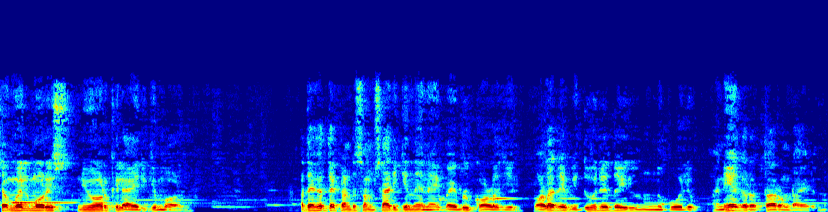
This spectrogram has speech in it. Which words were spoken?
സമുയൽ മോറിസ് ന്യൂയോർക്കിലായിരിക്കുമ്പോൾ അദ്ദേഹത്തെ കണ്ട് സംസാരിക്കുന്നതിനായി ബൈബിൾ കോളേജിൽ വളരെ വിദൂരതയിൽ നിന്ന് പോലും അനേകർ എത്താറുണ്ടായിരുന്നു.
